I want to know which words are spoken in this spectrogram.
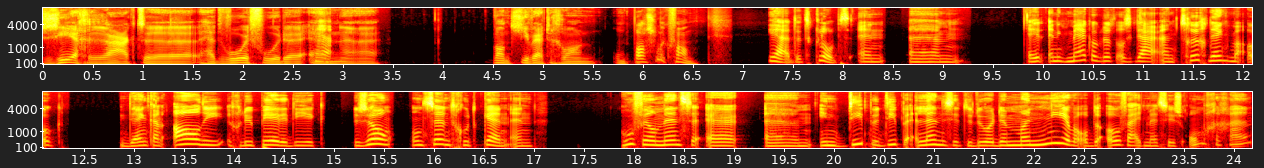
zeer geraakt eh, het woord voerde. En, eh, want je werd er gewoon onpasselijk van. Ja, dat klopt. En, ehm, en en ik merk ook dat als ik daaraan terugdenk, maar ook denk aan al die gedupeerden die ik zo ontzettend goed ken. En hoeveel mensen er ehm, in diepe, diepe ellende zitten door de manier waarop de overheid met ze is omgegaan.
